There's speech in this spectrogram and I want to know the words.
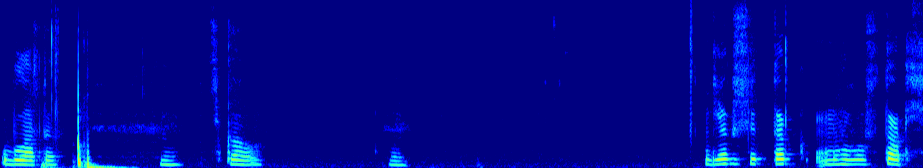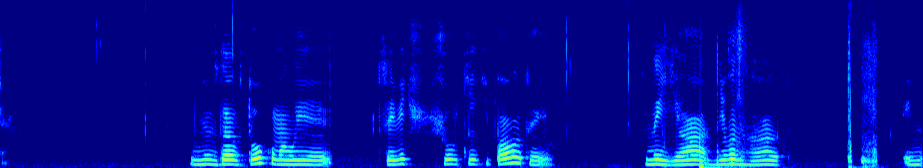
У бластер. Цікаво. Як же так могло статися? Він здав током, але це відчув тільки Павлотейл. Не я, не Вангард. І... н-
